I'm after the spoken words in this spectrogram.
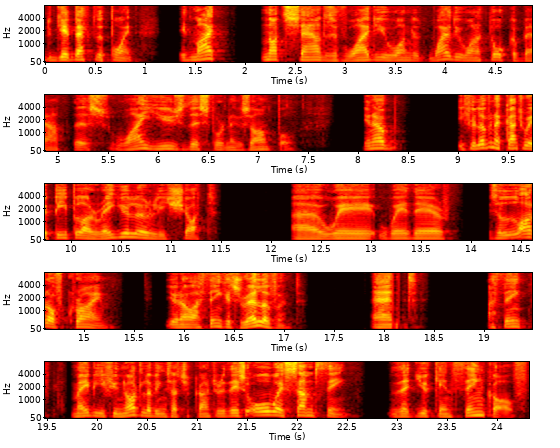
to get back to the point, it might not sound as if why do you want to why do you want to talk about this? Why use this for an example? You know, if you live in a country where people are regularly shot, uh, where where there is a lot of crime, you know, I think it's relevant, and I think maybe if you're not living in such a country, there's always something that you can think of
